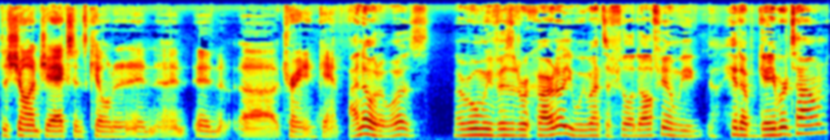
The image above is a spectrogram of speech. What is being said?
DeSean Jackson's killing it in in, in uh, training camp. I know what it was. Remember when we visited Ricardo? We went to Philadelphia and we hit up Gabertown,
